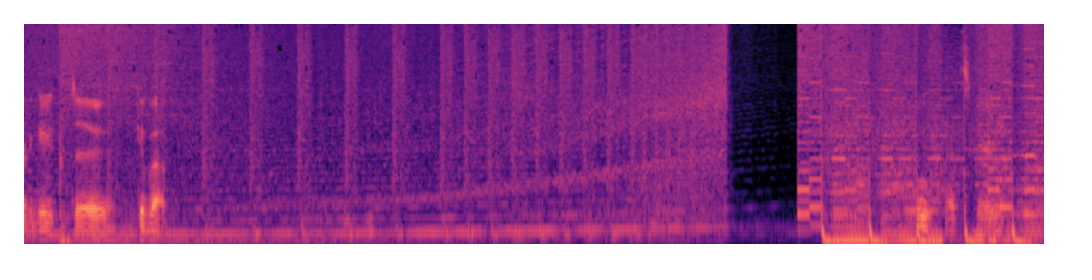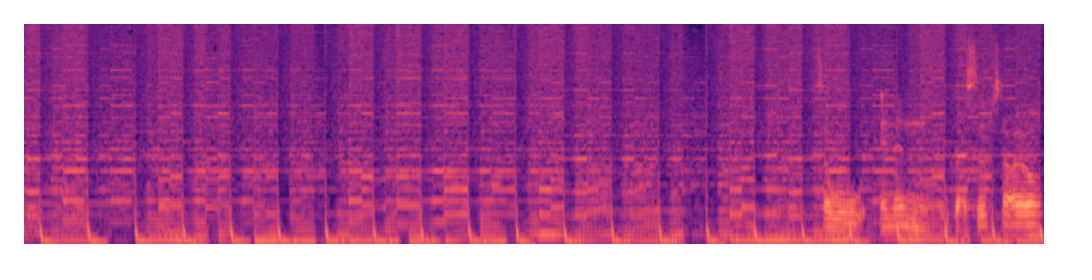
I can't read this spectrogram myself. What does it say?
her to get to give up. Ooh, that's scary. So, in an aggressive style,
